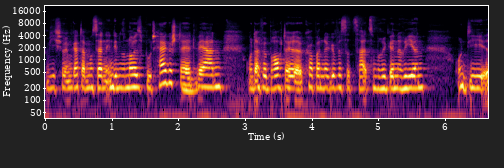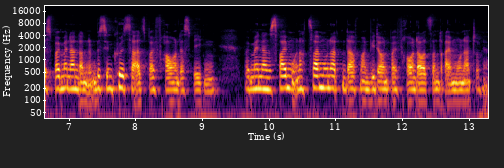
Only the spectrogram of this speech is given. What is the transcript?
wie ich schon gesagt habe, muss ja in dem so neues Blut hergestellt mhm. werden und dafür braucht der Körper eine gewisse Zeit zum Regenerieren und die ist bei Männern dann ein bisschen kürzer als bei Frauen, deswegen bei Männern zwei, nach zwei Monaten darf man wieder und bei Frauen dauert es dann drei Monate. Ja.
